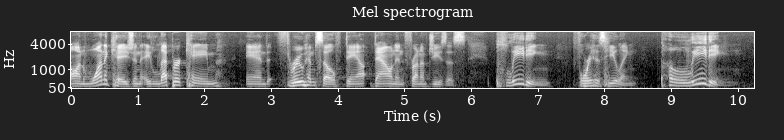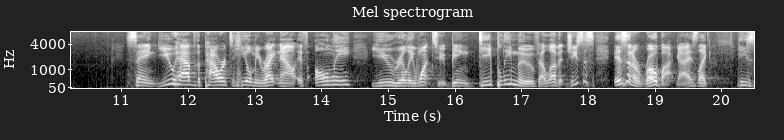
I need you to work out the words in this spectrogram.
On one occasion, a leper came and threw himself down, down in front of Jesus, pleading for his healing. Pleading, saying, You have the power to heal me right now if only you really want to. Being deeply moved, I love it. Jesus isn't a robot, guys. Like, he's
